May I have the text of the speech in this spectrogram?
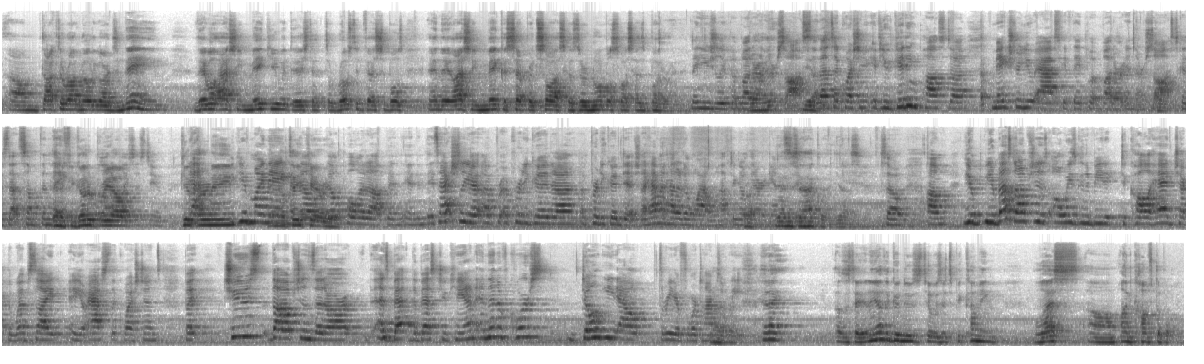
um, Dr. Robin Odegaard's name, they will actually make you a dish that's the roasted vegetables, and they'll actually make a separate sauce because their normal sauce has butter in it. They usually put butter in their sauce. So that's a question. If you're getting pasta, make sure you ask if they put butter in their sauce because that's something they if you go to a lot of Brio, places do. give her name, You give my and name, they'll and they'll, of they'll you. pull it up, and, and it's actually a, a pretty good uh, a pretty good dish. I haven't had it in a while. We'll have to go there again. Yeah, soon. exactly. Yes. So um, your, your best option is always going to be to, to call ahead, check the website, you know, ask the questions, but choose the options that are as be- the best you can, and then of course don't eat out three or four times a week. And I, I was gonna say, and the other good news too is it's becoming less um, uncomfortable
